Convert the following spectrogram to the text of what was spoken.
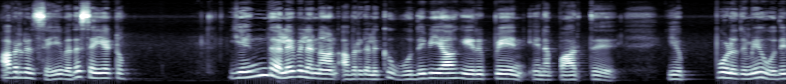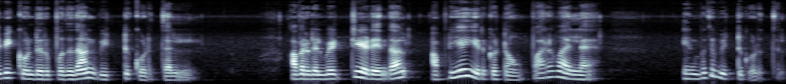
அவர்கள் செய்வதை செய்யட்டும். எந்த அளவில் நான் அவர்களுக்கு உதவியாக இருப்பேன் என பார்த்து எப்பொழுதுமே உதவி கொண்டிருப்பது தான் விட்டு கொடுத்தல். அவர்கள் வெற்றியடைந்தால் அப்படியே இருக்கட்டும் பரவாயில்ல என்பது விட்டு கொடுத்தல்.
